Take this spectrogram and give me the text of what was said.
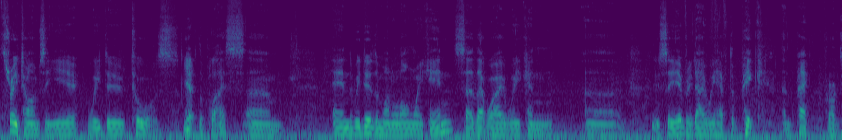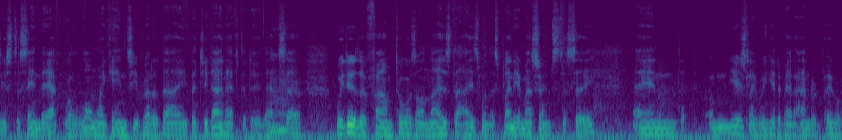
three times a year we do tours Yep. of the place, um, and we do them on a long weekend. So that way we can. Uh, you see, every day we have to pick and pack produce to send out. Well, long weekends you've got a day that you don't have to do that. Mhm. So we do the farm tours on those days when there's plenty of mushrooms to see, and um, usually we get about hundred people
